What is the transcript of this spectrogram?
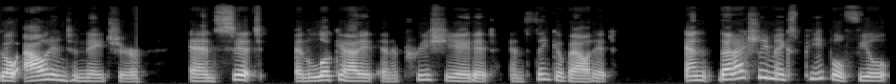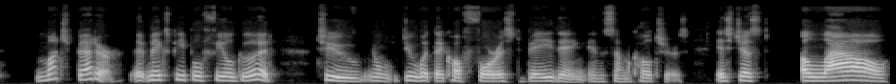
go out into nature and sit and look at it and appreciate it and think about it and that actually makes people feel much better. It makes people feel good to you know, do what they call forest bathing in some cultures. It's just allow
